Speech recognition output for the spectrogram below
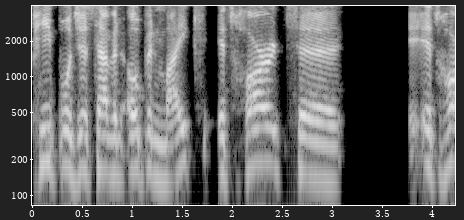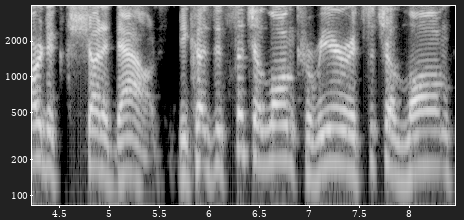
people just have an open mic. It's hard to it's hard to shut it down because it's such a long career. It's such a long,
